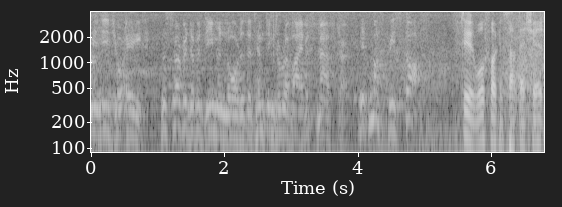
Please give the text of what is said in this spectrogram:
We need your aid. The servant of a demon lord is attempting to revive its master. It must be stopped. Dude, we'll fucking stop that shit.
